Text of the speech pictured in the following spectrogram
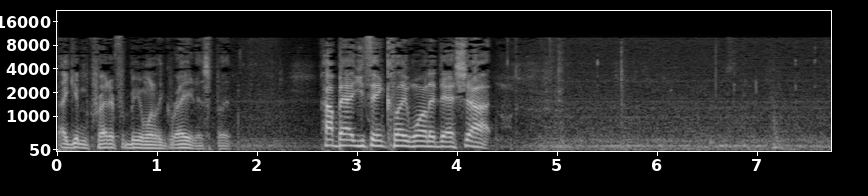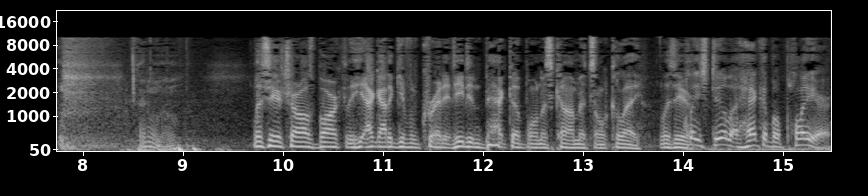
I give him credit for being one of the greatest. But How bad you think Klay wanted that shot? I don't know. Let's hear Charles Barkley. I got to give him credit. He didn't back up on his comments on Klay. Let's hear. Klay's still a heck of a player,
